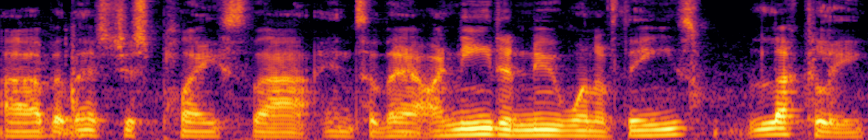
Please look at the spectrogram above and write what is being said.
Uh, but let's just place that into there. I need a new one of these. Luckily,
